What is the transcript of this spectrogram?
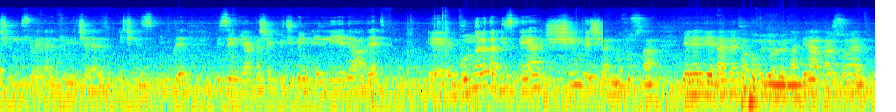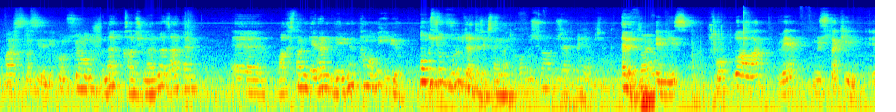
15 günlük sürelerin tüm ilçeleri içimiz bitti. Bizim yaklaşık 3057 adet. E, bunları da biz eğer şimdi nüfusla belediyeden ve tapu müdürlüğünden birer personel vasıtasıyla bir komisyon oluştu. Da karşılarına zaten e, Maks'tan gelen verinin tamamı iniyor. Komisyon bunu düzeltecek Sayın Valim. Komisyon düzeltme yapacak. Evet. Temiz, toplu alan ve müstakil e,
